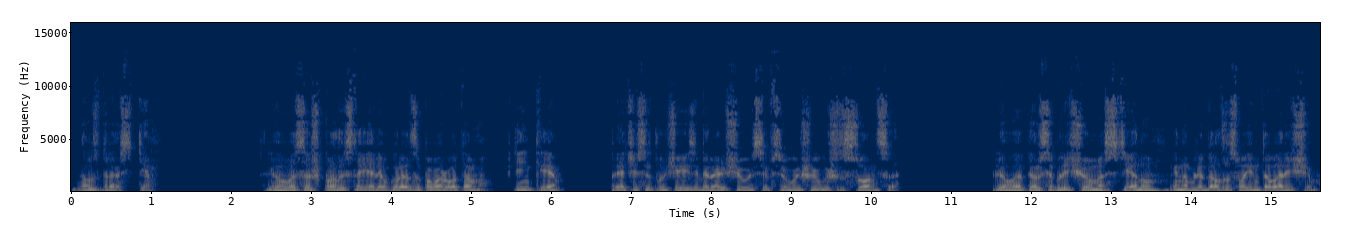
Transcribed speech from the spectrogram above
Ну, здрасте. Лева со шпалой стояли аккурат за поворотом, в теньке, прячась от лучей, забирающегося все выше и выше солнца. Лева оперся плечом о стену и наблюдал за своим товарищем.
